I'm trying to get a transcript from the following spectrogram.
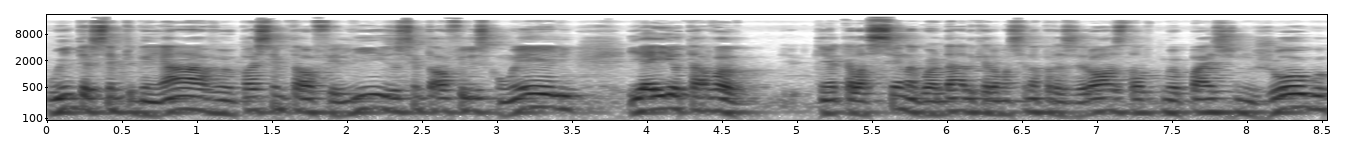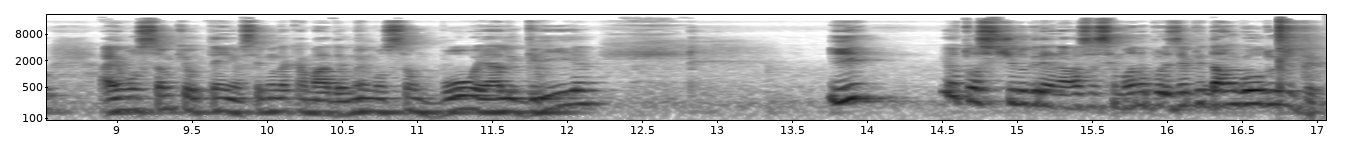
O Inter sempre ganhava, meu pai sempre estava feliz, eu sempre estava feliz com ele, e aí eu estava tem aquela cena guardada que era uma cena prazerosa, estava com meu pai assistindo o jogo. A emoção que eu tenho, a segunda camada, é uma emoção boa, é alegria. E eu estou assistindo o Grenal essa semana, por exemplo, e dá um gol do Inter.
